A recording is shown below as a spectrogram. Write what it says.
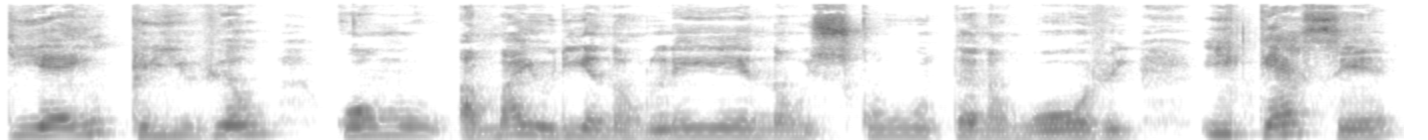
que é incrível como a maioria não lê, não escuta, não ouve e quer ser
